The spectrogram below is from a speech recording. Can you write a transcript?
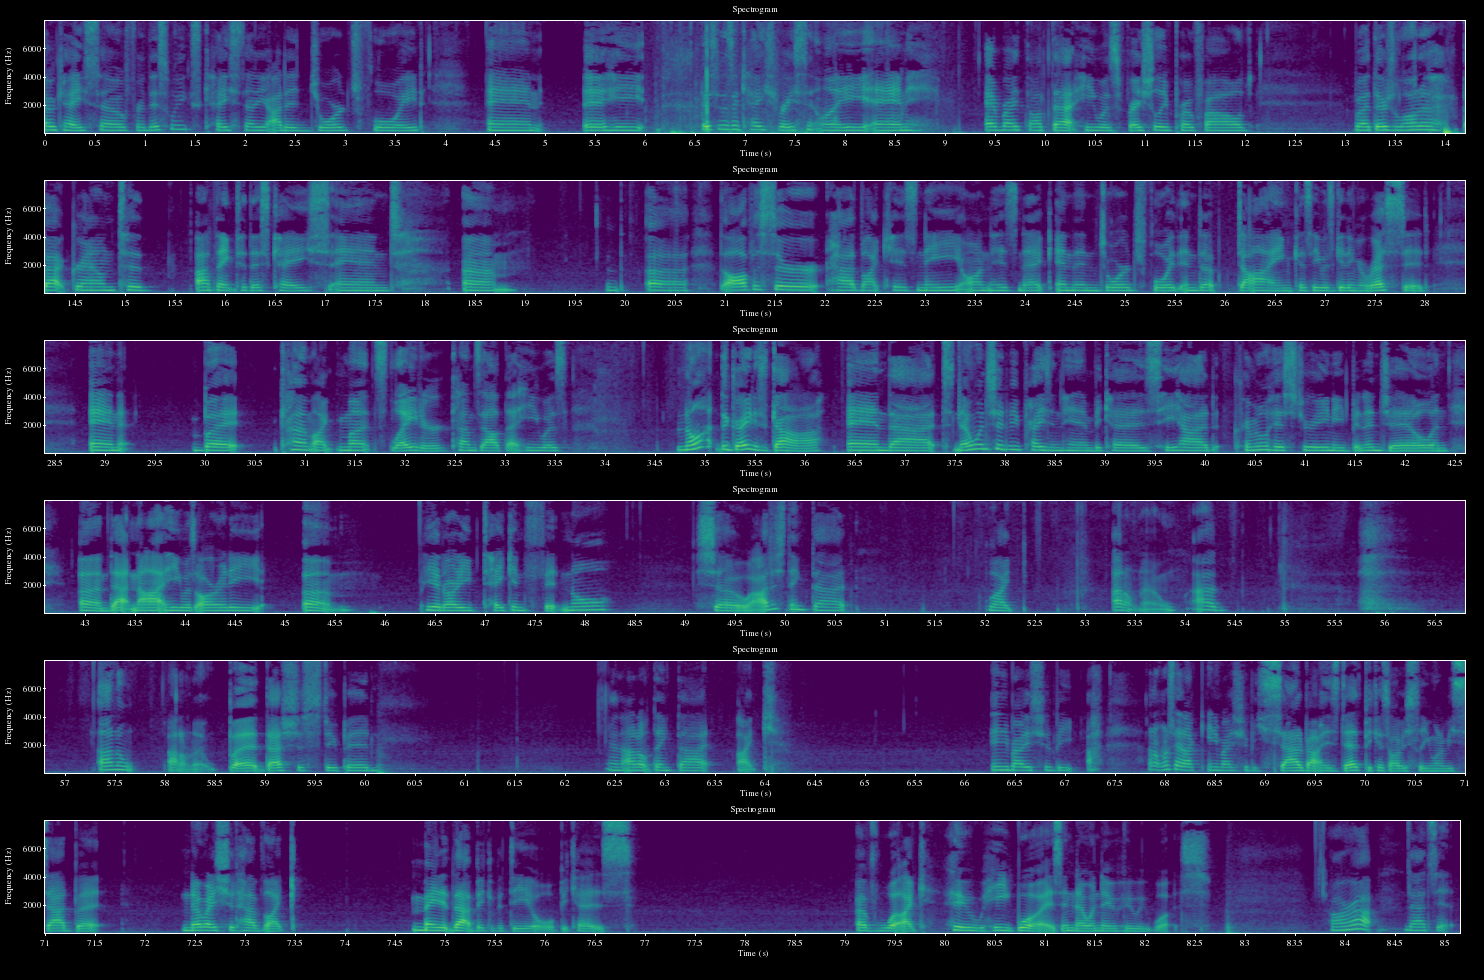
Okay, so for this week's case study, I did George Floyd, and it, he. This was a case recently, and everybody thought that he was racially profiled, but there's a lot of background to, I think, to this case, and um, uh, the officer had like his knee on his neck, and then George Floyd ended up dying because he was getting arrested, and but come like months later comes out that he was not the greatest guy and that no one should be praising him because he had criminal history and he'd been in jail and um, that night he was already um, he had already taken fentanyl. So i just think that like i don't know. I i don't I don't know, but that's just stupid. And I don't think that like anybody should be I, I don't want to say like anybody should be sad about his death because obviously you want to be sad, but nobody should have like made it that big of a deal because of what like who he was and no one knew who he was. All right, that's it.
